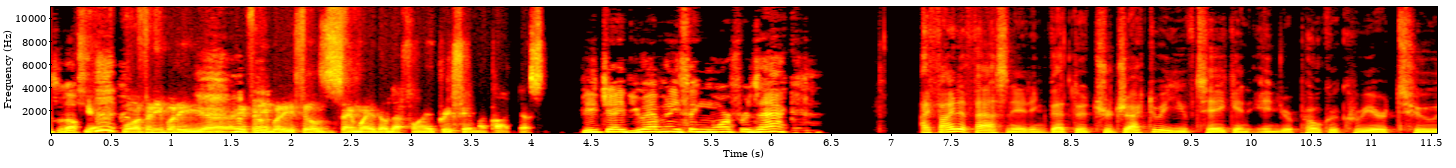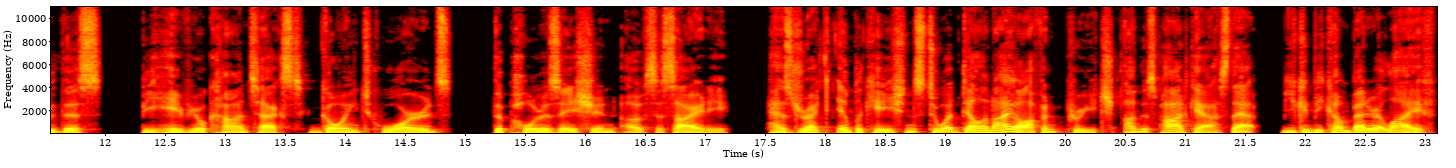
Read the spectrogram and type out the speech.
so. yeah. Well, if anybody uh, if anybody feels the same way, they'll definitely appreciate my podcast. BJ, do you have anything more for Zach? I find it fascinating that the trajectory you've taken in your poker career to this behavioral context, going towards the polarization of society, has direct implications to what Dell and I often preach on this podcast that you can become better at life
